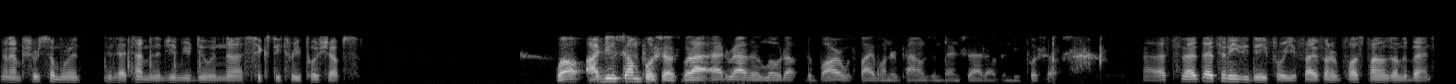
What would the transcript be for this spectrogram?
And I'm sure somewhere at that time in the gym you're doing uh, 63 push-ups. Well, I do some push-ups, but I, I'd rather load up the bar with 500 pounds and bench that out than do push-ups. Uh, that's that, that's an easy day for you. 500 plus pounds on the bench.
